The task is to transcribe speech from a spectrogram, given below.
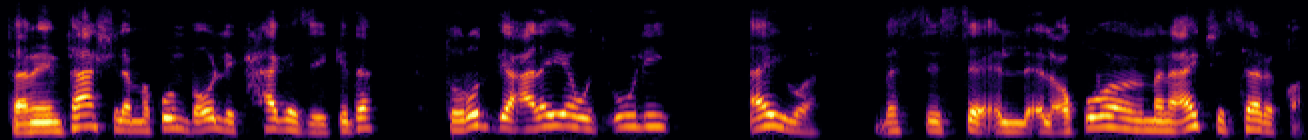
فما ينفعش لما أكون بقول لك حاجة زي كده تردي عليا وتقولي أيوه بس العقوبة ما منعتش السرقه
